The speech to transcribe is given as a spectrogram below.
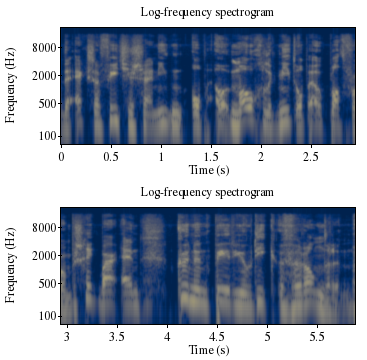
de extra features zijn niet op, mogelijk niet op elk platform beschikbaar... en kunnen periodiek veranderen.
